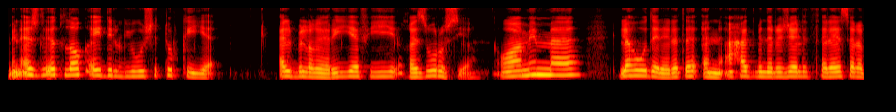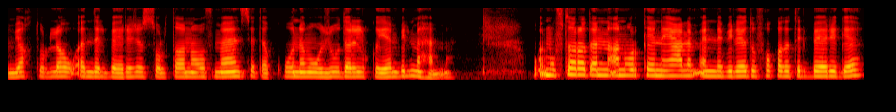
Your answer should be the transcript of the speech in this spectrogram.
من أجل إطلاق أيدي الجيوش التركية البلغارية في غزو روسيا ومما له دلالته أن أحد من الرجال الثلاثة لم يخطر له أن البارجة السلطان عثمان ستكون موجودة للقيام بالمهمة. والمفترض أن أنور كان يعلم أن بلاده فقدت البارجة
